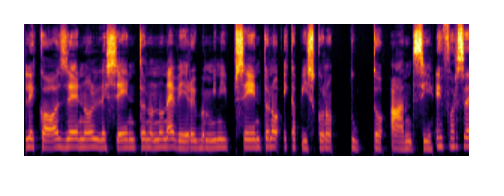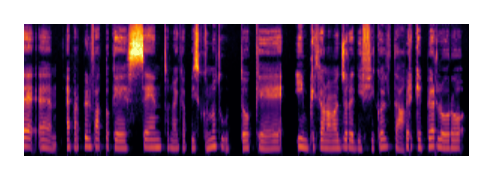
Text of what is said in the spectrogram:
le cose, non le sentono, non è vero, i bambini sentono e capiscono tutto, anzi. E forse eh, è proprio il fatto che sentono e capiscono tutto che implica una maggiore difficoltà perché per loro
